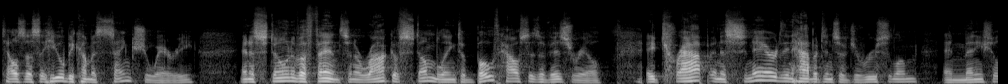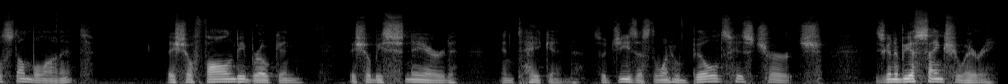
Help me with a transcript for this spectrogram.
tells us that he will become a sanctuary and a stone of offense and a rock of stumbling to both houses of Israel, a trap and a snare to the inhabitants of Jerusalem, and many shall stumble on it. They shall fall and be broken, they shall be snared and taken. So, Jesus, the one who builds his church, he's going to be a sanctuary.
